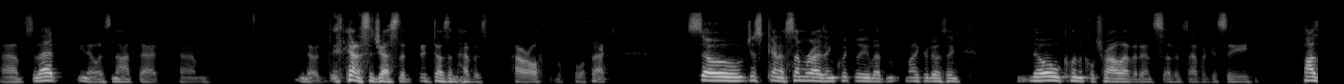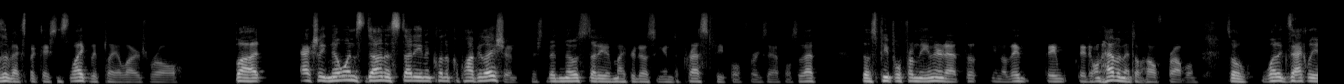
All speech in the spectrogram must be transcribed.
Um, so that you know is not that um, you know it kind of suggests that it doesn't have this powerful effect. So just kind of summarizing quickly about microdosing, no clinical trial evidence of its efficacy. Positive expectations likely play a large role, but actually no one's done a study in a clinical population. There's been no study of microdosing in depressed people, for example. So that those people from the internet, you know, they they they don't have a mental health problem. So what exactly,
